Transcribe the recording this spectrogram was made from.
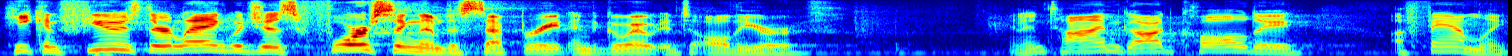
he confused their languages, forcing them to separate and to go out into all the earth. And in time, God called a, a family,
